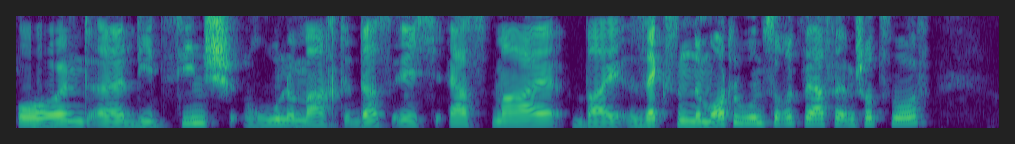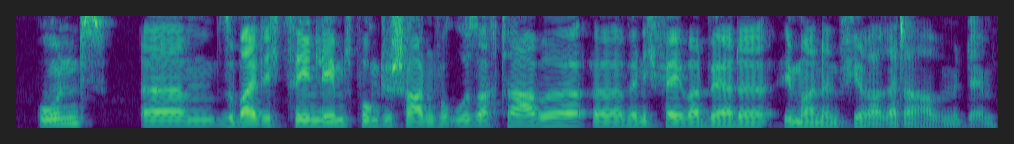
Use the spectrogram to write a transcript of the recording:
Und äh, die Zinsch-Rune macht, dass ich erstmal bei Sechsen eine Mortal Wound zurückwerfe im Schutzwurf. Und ähm, sobald ich zehn Lebenspunkte Schaden verursacht habe, äh, wenn ich favored werde, immer einen Vierer Retter habe mit dem.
